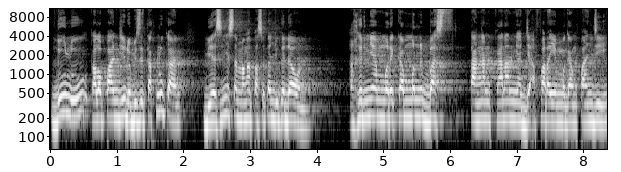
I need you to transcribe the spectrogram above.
Dulu kalau panji udah bisa taklukan, biasanya semangat pasukan juga down. Akhirnya mereka menebas tangan kanannya Ja'far yang megang panji.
